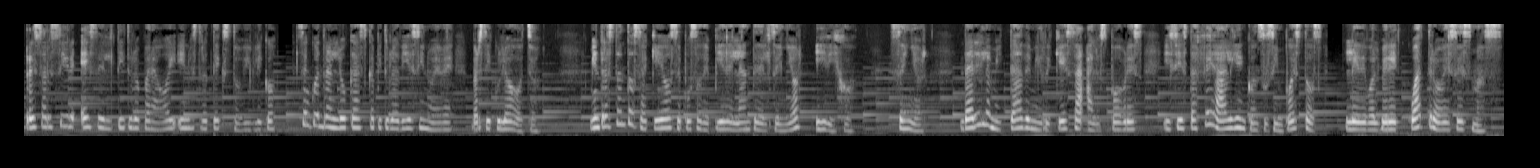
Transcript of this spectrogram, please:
Resarcir es el título para hoy y nuestro texto bíblico se encuentra en Lucas capítulo 19, versículo 8. Mientras tanto, Saqueo se puso de pie delante del Señor y dijo, Señor, Daré la mitad de mi riqueza a los pobres y si estafé a alguien con sus impuestos, le devolveré cuatro veces más.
